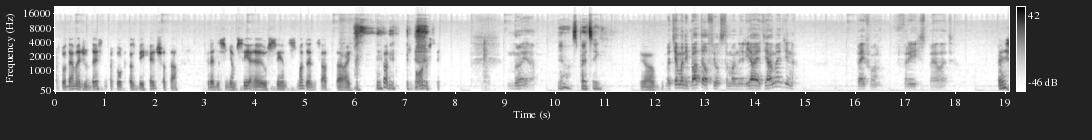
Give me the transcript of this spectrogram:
par to damage un 10 par to, ka tas bija headshotā. Kad es viņam sie uz sienas smadzenes atstāju. Tad bonusi. Nu, jā. Jā, spēcīgi. Jā, Bet, ja man ir Battlefield, tad man ir jāiet, jāmēģina Pay for Free spēlēt. Es,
